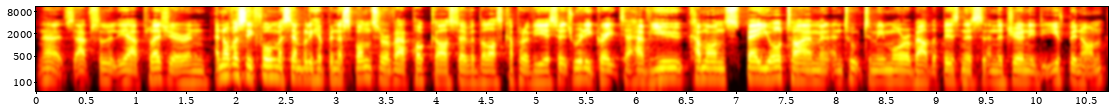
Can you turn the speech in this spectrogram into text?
No, it's absolutely our pleasure. And and obviously Form Assembly have been a sponsor of our podcast over the last couple of years. So it's really great to have you come on, spare your time and, and talk to me more about the business and the journey that you've been on.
